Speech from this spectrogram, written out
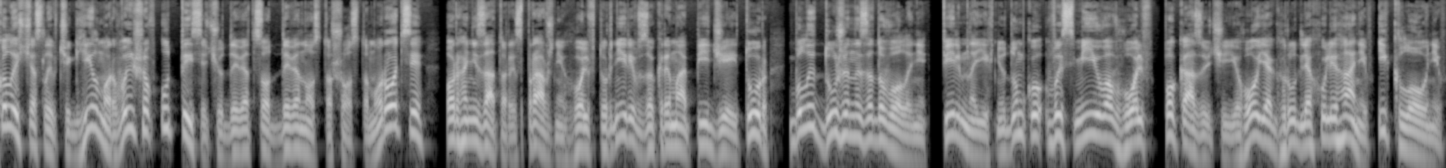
Коли щасливчик Гілмор вийшов у 1996 році, організатори справжніх гольф-турнірів, зокрема PGA Tour, були дуже незадоволені. Фільм, на їхню думку, висміював гольф, показуючи його як гру для хуліганів і клоунів,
